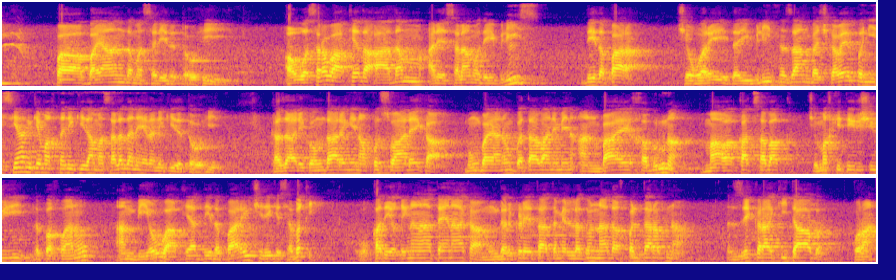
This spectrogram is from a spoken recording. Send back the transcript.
په بیان د مسلې د توحید او وسره واقع د آدم علی السلام او د ابلیس د دې لپاره چې غوري د ابلیس نزان بچ کوي په نسیان کې مختنی کی دا مسله د نه رنه کی د توحید کذالک هم دارنګ نقص علیک مونږ بیانو پتا باندې من انباء خبرونه ما قد سبق چې مخکې تیر شوی دي د پخوانو انبیو واقعات دې د پاره چې دې کې سبقي او قد یقینا تینا کا مونږ درکړې تا تملتنا د خپل طرفنا ذکر کتاب قران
